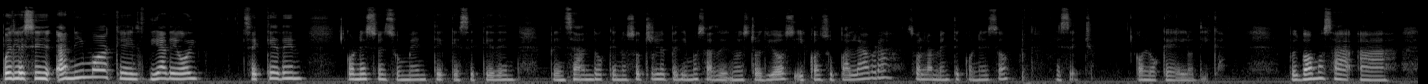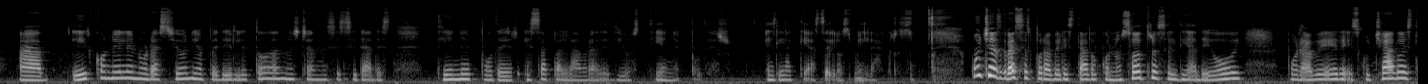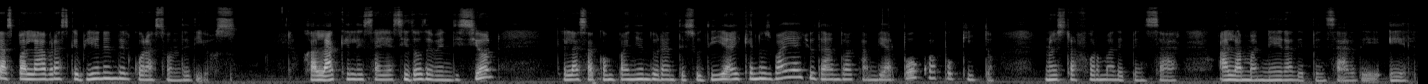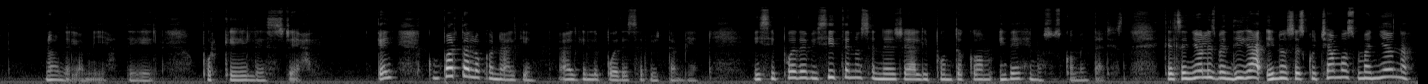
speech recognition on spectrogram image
Pues les animo a que el día de hoy se queden con eso en su mente, que se queden pensando que nosotros le pedimos a nuestro Dios y con su palabra, solamente con eso es hecho, con lo que Él lo diga. Pues vamos a, a ir con Él en oración y a pedirle todas nuestras necesidades. Tiene poder, esa palabra de Dios tiene poder, es la que hace los milagros. Muchas gracias por haber estado con nosotros el día de hoy, por haber escuchado estas palabras que vienen del corazón de Dios. Ojalá que les haya sido de bendición, que las acompañen durante su día y que nos vaya ayudando a cambiar poco a poquito nuestra forma de pensar a la manera de pensar de Él no de la mía, de Él, porque Él es real. ¿Ok? Compártalo con alguien, alguien le puede servir también. Y si puede, visítenos en esreali.com y déjenos sus comentarios. Que el Señor les bendiga y nos escuchamos mañana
